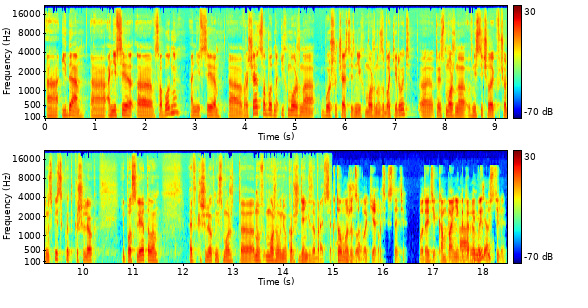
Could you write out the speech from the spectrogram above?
А, и да, а, они все а, свободны, они все вращаются свободно, их можно, большую часть из них можно заблокировать, то есть можно внести человека в черный список, какой-то кошелек, и после этого этот кошелек не сможет, ну, можно у него, короче, деньги забрать все. Кто может заблокировать, кстати? Вот эти компании, которые а, выпустили?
